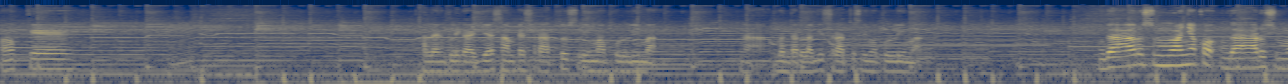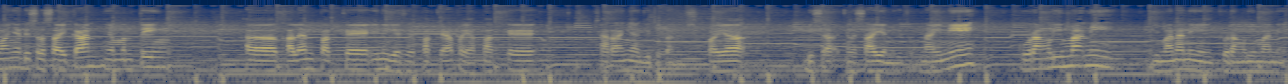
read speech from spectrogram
oke. Kalian klik aja sampai 155 nah bentar lagi 155 nggak harus semuanya kok nggak harus semuanya diselesaikan. Yang penting uh, kalian pakai ini guys ya pakai apa ya pakai caranya gitu kan supaya bisa nyelesain gitu. Nah ini kurang 5 nih. Gimana nih? Kurang 5 nih.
